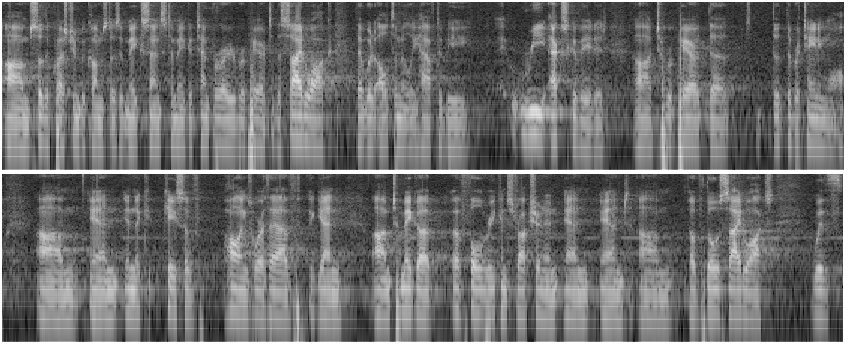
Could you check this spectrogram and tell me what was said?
Um, so the question becomes, does it make sense to make a temporary repair to the sidewalk that would ultimately have to be re-excavated, uh, to repair the, the, the retaining wall? Um, and in the case of Hollingsworth Ave, again, um, to make a, a full reconstruction and, and, and, um, of those sidewalks with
